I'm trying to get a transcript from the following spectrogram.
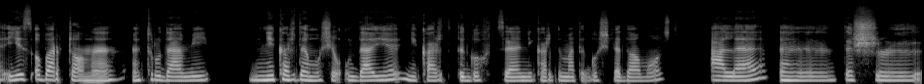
jest obarczone trudami, nie każdemu się udaje, nie każdy tego chce, nie każdy ma tego świadomość, ale y, też y,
